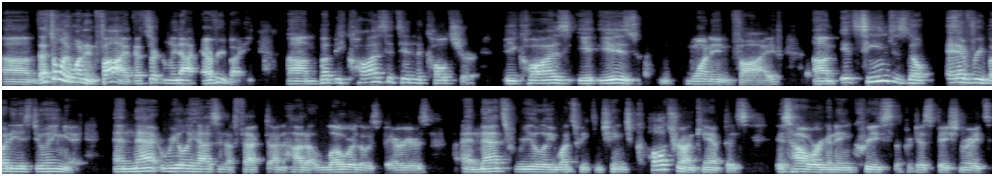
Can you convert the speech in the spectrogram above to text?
Um, that's only one in five. That's certainly not everybody. Um, but because it's in the culture, because it is one in five, um, it seems as though everybody is doing it. And that really has an effect on how to lower those barriers and that's really once we can change culture on campus is how we're going to increase the participation rates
